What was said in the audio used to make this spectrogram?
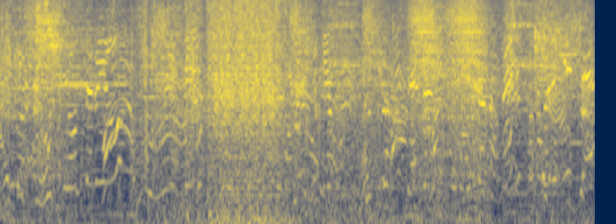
相手調子乗ってるよ全然ついちゃ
